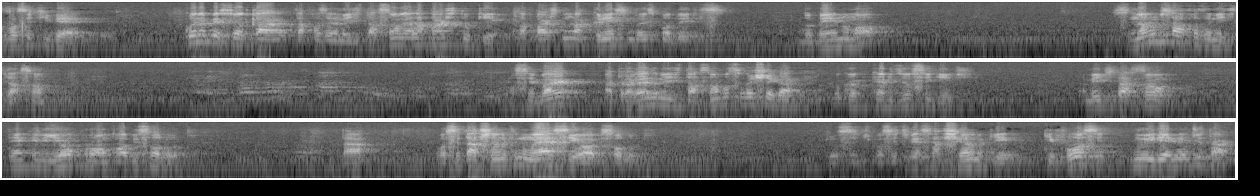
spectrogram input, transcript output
você tiver. Quando a pessoa está tá fazendo a meditação, ela parte do quê? Ela parte de uma crença em dois poderes: do bem e do mal. Senão não precisava fazer meditação. Você vai, através da meditação, você vai chegar. O que eu quero dizer é o seguinte: a meditação tem aquele eu pronto, o absoluto. Tá? Você está achando que não é esse eu absoluto. Se você estivesse achando que, que fosse, não iria meditar.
